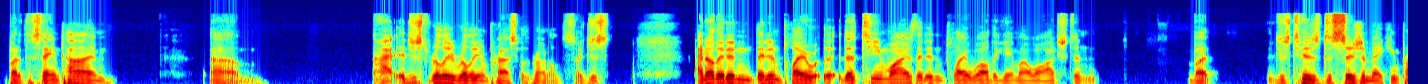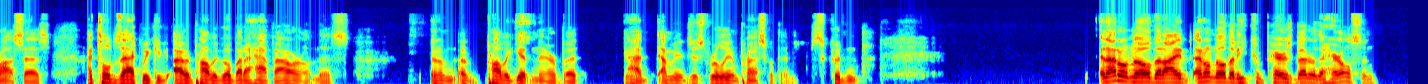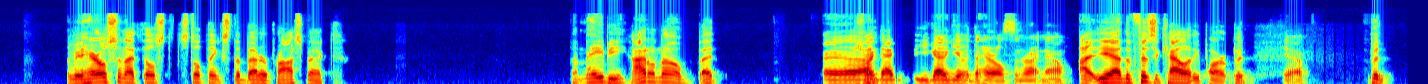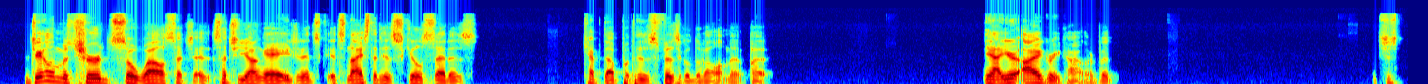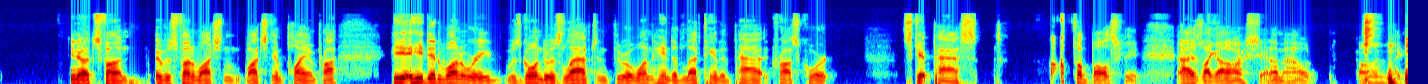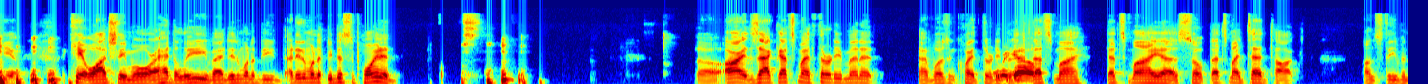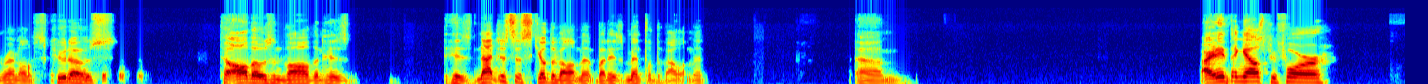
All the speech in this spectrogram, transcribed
but at the same time, um, I just really, really impressed with Reynolds. I just, I know they didn't, they didn't play the, the team wise, they didn't play well the game I watched, and but just his decision making process. I told Zach we could, I would probably go about a half hour on this, and I'm, I'm probably getting there, but God, I mean, just really impressed with him. Just couldn't. And I don't know that I I don't know that he compares better to Harrelson. I mean, Harrelson, I still still thinks the better prospect, but maybe I don't know. But Uh, I- I- you got to give it to Harrelson right now. I, yeah, the physicality part, but Yeah. but Jalen matured so well such at such a young age, and it's it's nice that his skill set is kept up with his physical development. But yeah, you're I agree, Kyler, but it's just you know, it's fun. It was fun watching watching him play and pro. He he did one where he was going to his left and threw a one handed left handed pass cross court skip pass off a ball screen. And I was like, oh shit, I'm out. Gone. I can't I can't watch anymore. I had to leave. I didn't want to be I didn't want to be disappointed. So all right, Zach, that's my 30 minute. That wasn't quite 30 minutes. go. That's my that's my uh so that's my TED talk on Stephen Reynolds. Kudos to all those involved in his his not just his skill development, but his mental development. Um all right, anything else before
